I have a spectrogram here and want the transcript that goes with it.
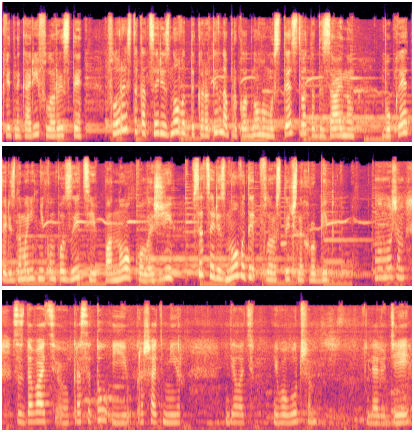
квітникарі-флористи. Флористика це різновид декоративно-прикладного мистецтва та дизайну. Букети, різноманітні композиції, пано, колажі все це різновиди флористичних робіт. Мы можем создавать э, красоту и украшать мир, делать его лучшим для людей.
